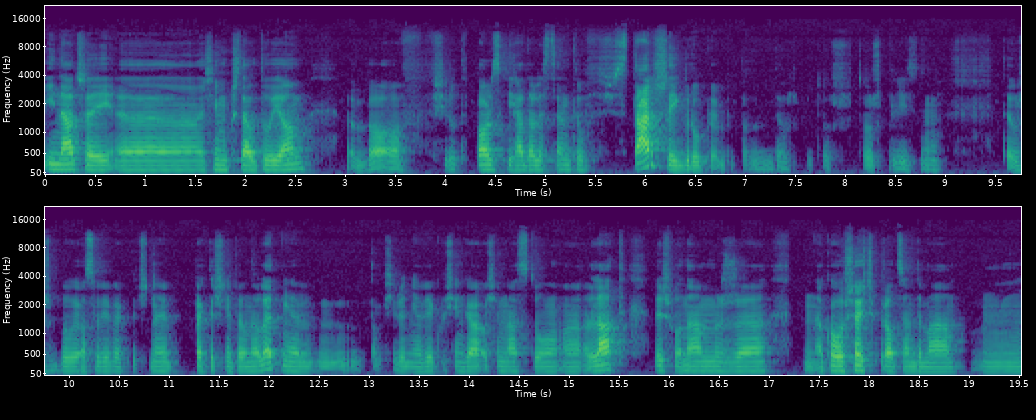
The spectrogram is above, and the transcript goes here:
inaczej e, się kształtują, bo wśród polskich adolescentów starszej grupy, to, to, już, to, już, to, już, byli, to już były osoby praktycznie, praktycznie pełnoletnie, tam średnia wieku sięga 18 e, lat, wyszło nam, że około 6% ma mm,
